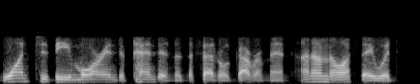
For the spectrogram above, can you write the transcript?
want to be more independent of the federal government. I don't know if they would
